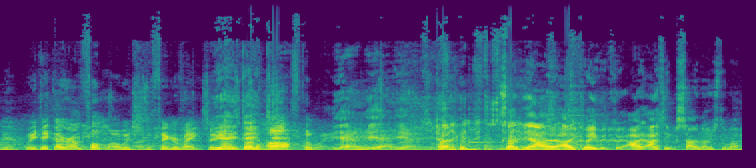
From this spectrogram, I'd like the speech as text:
Yeah. Well, he did go around Fontwell, which is a figure of eight, so Yeah, he's it gone did, half yeah. the way. Yeah, yeah, yeah. Just looking at the- just so yeah, I, I agree with Chris. I, I think Solo's the one.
